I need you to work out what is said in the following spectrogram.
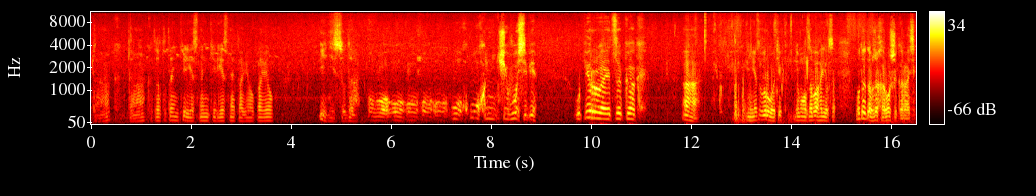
Так, так, это тут интересно, интересно, повел, повел. Иди сюда. О, о, о, о, о, ох, ох, ничего себе. Упирается как. Ага. Нет, в ротик. Думал, забагрился. Вот это уже хороший карасик.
